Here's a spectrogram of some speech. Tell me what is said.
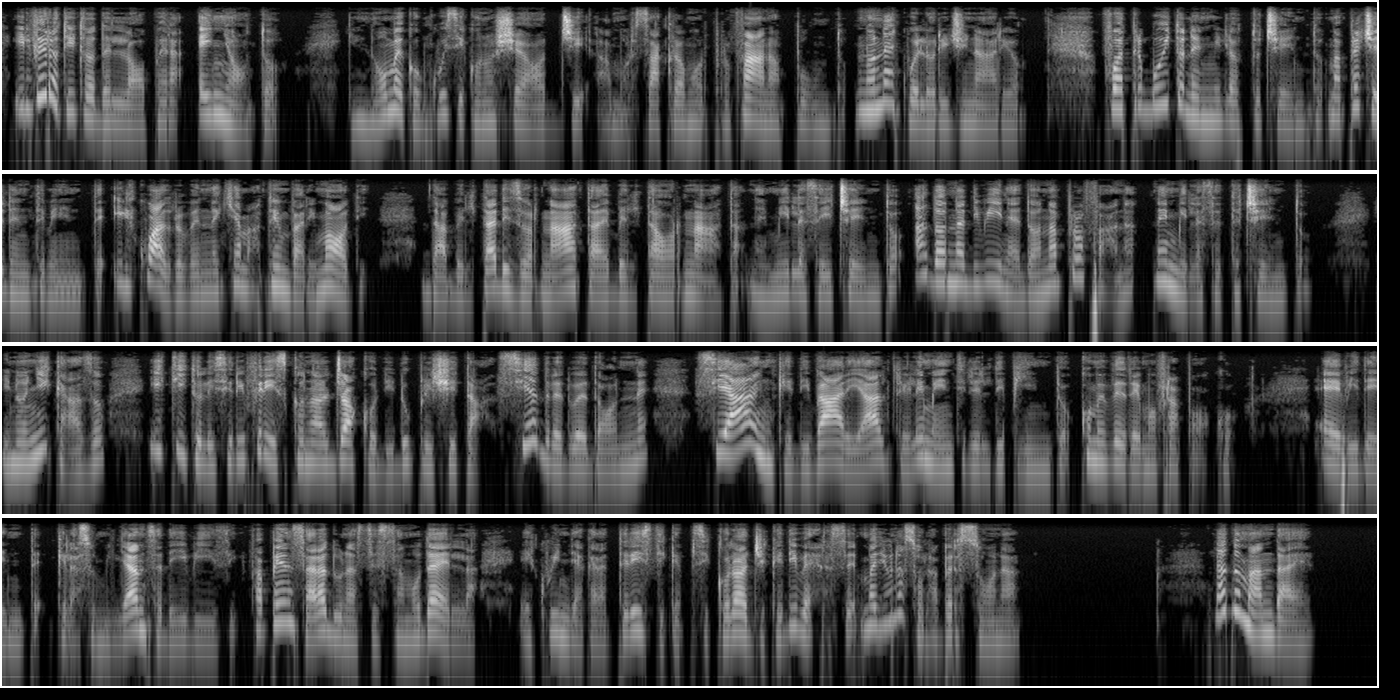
Il vero titolo dell'opera è ignoto. Il nome con cui si conosce oggi, Amor sacro e amor profano, appunto, non è quello originario. Fu attribuito nel 1800, ma precedentemente il quadro venne chiamato in vari modi, da beltà disornata e beltà ornata nel 1600 a donna divina e donna profana nel 1700. In ogni caso, i titoli si riferiscono al gioco di duplicità sia delle due donne, sia anche di vari altri elementi del dipinto, come vedremo fra poco. È evidente che la somiglianza dei visi fa pensare ad una stessa modella e quindi a caratteristiche psicologiche diverse, ma di una sola persona. La domanda è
